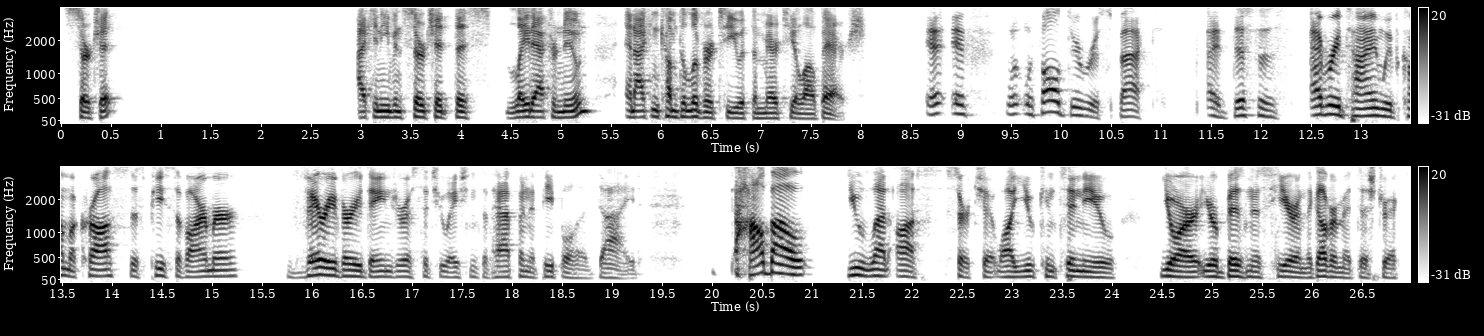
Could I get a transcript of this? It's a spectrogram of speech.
search it. I can even search it this late afternoon, and I can come deliver it to you at the Mertil Auberge. If with with all due respect I, this is every time we've come across this piece of armor very very dangerous situations have happened and people have died. How about you let us search it while you continue your your business here in the government district?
